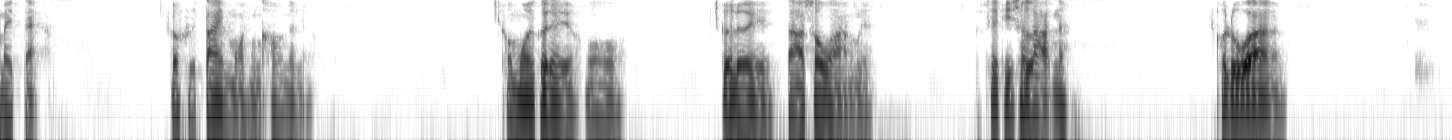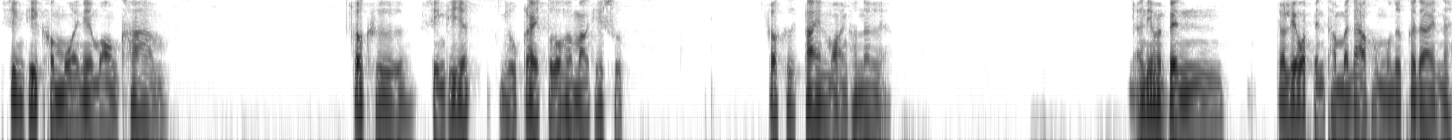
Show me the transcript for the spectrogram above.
ไม่แตะ ก็คือใต้หมอนของเขานั่นแหละ ขโมยก็เลย โอ้ก็เลยตาสว่างเลย เศรษฐีฉลาดนะเขารู้ว่า สิ่งที่ขโมยเนี่ยมองข้าม ก็คือสิ่งที่อยู่ใกล้ตัวเขามากที่สุด ก็คือใต้หมอนเขานั่นแหละ อันนี้มันเป็นจะเรียกว่าเป็นธรรมดาของมนุษย์ก็ได้นะ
